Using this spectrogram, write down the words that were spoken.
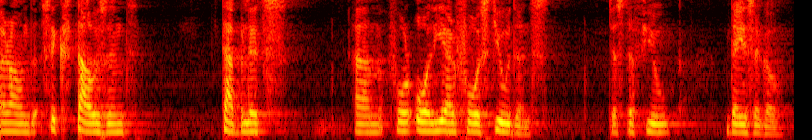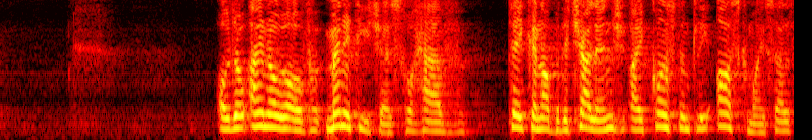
around 6,000 tablets um, for all year four students just a few days ago. Although I know of many teachers who have taken up the challenge, I constantly ask myself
